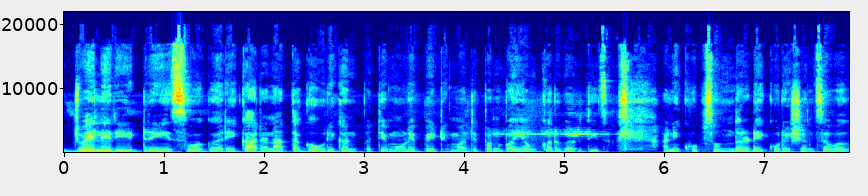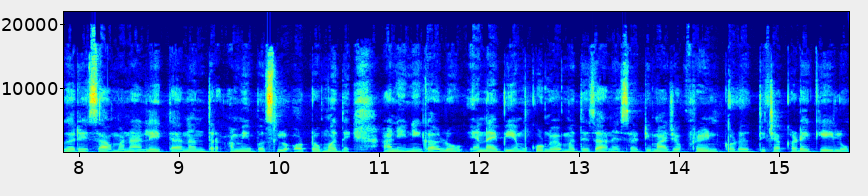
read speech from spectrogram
ज्वेलरी ड्रेस वगैरे. कारण आता गौरी गणपतीमुळे पेठेमध्ये पण भयंकर गर्दी झाली. आणि खूप सुंदर डेकोरेशनचं वगैरे सामान आले त्यानंतर आम्ही बसलो ऑटोमध्ये आणि निघालो एन आय बी एम कोंडव्यामध्ये जाण्यासाठी माझ्या फ्रेंडकडं. तिच्याकडे गेलो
